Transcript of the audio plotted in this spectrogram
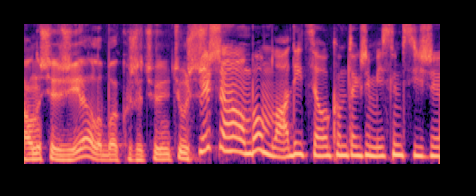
A on ešte žije, alebo akože či, či už... Vieš on bol mladý celkom, takže myslím si, že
